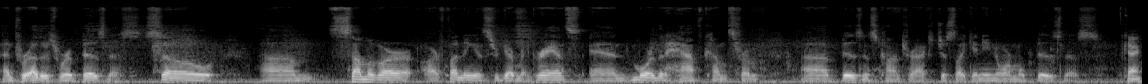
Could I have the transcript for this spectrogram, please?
and for others, we're a business. So um, some of our, our funding is through government grants, and more than half comes from uh, business contracts, just like any normal business. Okay,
